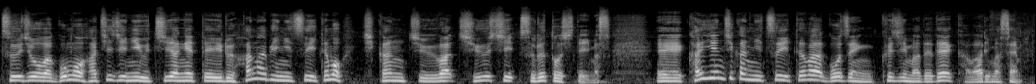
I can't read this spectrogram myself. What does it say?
通常は午後8時に打ち上げている花火についても期間中は中止するとしています、えー、開園時間については午前9時までで変わりません。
